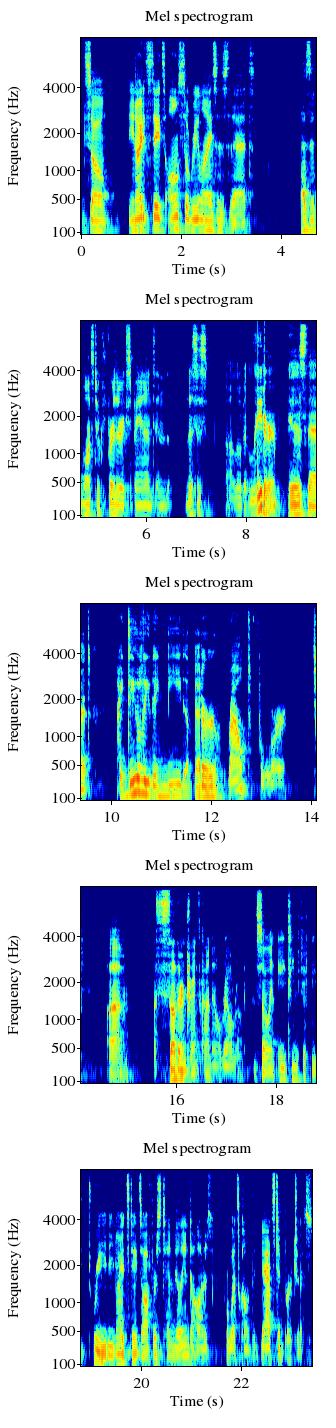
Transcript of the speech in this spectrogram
And so, the United States also realizes that as it wants to further expand, and this is a little bit later, is that ideally they need a better route for um, a southern transcontinental railroad. And so in 1853, the United States offers $10 million for what's called the Gadsden Purchase.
